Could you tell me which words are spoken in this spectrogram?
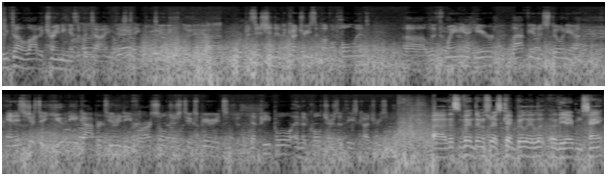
we've done a lot of training as a battalion, this tank platoon included. We're positioned in the countries of Poland, Lithuania here, Latvia and Estonia, and it's just a unique opportunity for our soldiers to experience the people and the cultures of these countries. Uh, this event demonstrates the capability of the Abrams tank.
